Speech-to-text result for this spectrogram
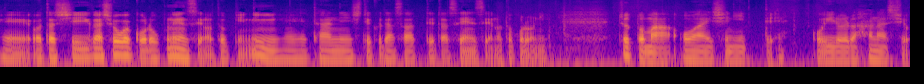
えー私が小学校6年生の時に、えー担任してくださってた先生のところに、ちょっとまあお会いしに行ってこういろいろ話を、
